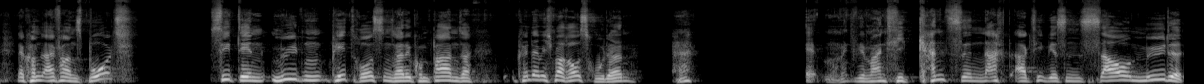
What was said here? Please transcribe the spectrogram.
Er kommt einfach ins Boot, sieht den müden Petrus und seine Kumpanen und sagt, könnt ihr mich mal rausrudern? Hä? äh, Moment, wir waren die ganze Nacht aktiv, wir sind saumüde,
